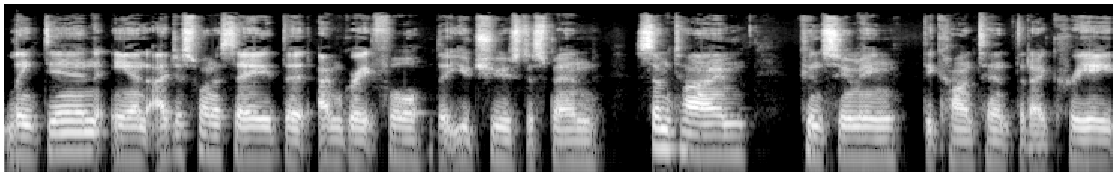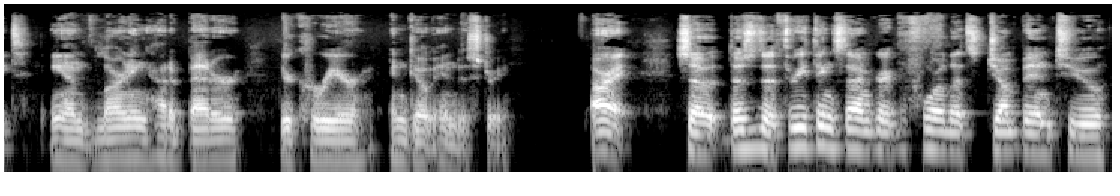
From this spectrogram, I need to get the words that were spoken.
LinkedIn. And I just want to say that I'm grateful that you choose to spend some time consuming the content that I create and learning how to better your career and go industry. All right, so those are the three things that I'm grateful for. Let's jump into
